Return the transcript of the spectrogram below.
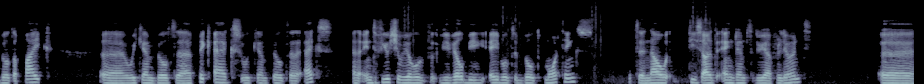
build a pike uh, we can build a pickaxe we can build an axe. And in the future we will we will be able to build more things. But uh, now these are the engrams that we have learned. Uh,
